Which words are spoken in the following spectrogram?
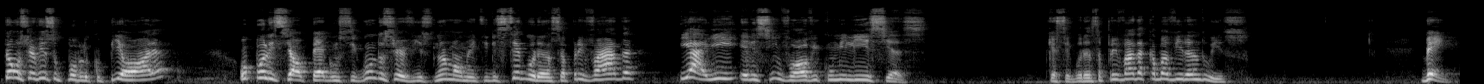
Então o serviço público piora, o policial pega um segundo serviço, normalmente de segurança privada, e aí ele se envolve com milícias. Porque a segurança privada acaba virando isso. Bem,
